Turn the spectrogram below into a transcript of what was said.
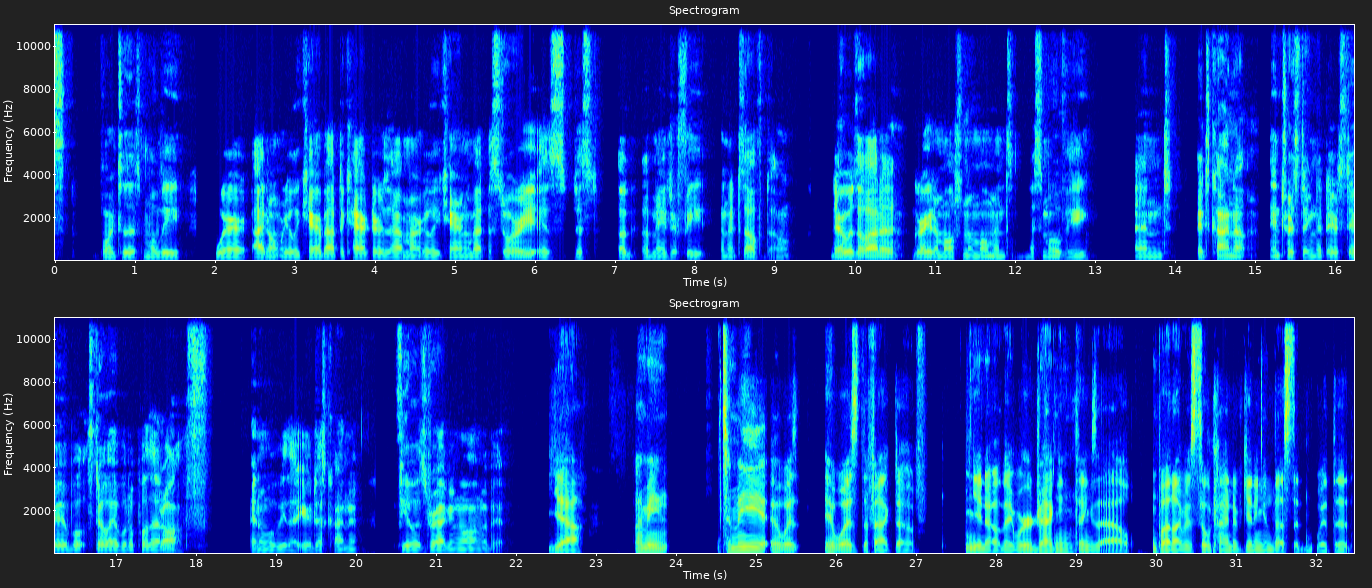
points of this movie where I don't really care about the characters or I'm not really caring about the story is just a, a major feat in itself though. There was a lot of great emotional moments in this movie and it's kind of interesting that they're still able still able to pull that off in a movie that you're just kind of feel is dragging along a bit. Yeah. I mean, to me it was it was the fact of, you know, they were dragging things out, but I was still kind of getting invested with it.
